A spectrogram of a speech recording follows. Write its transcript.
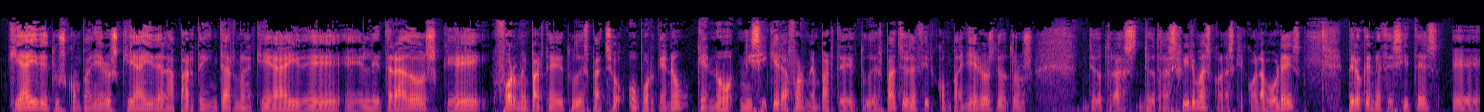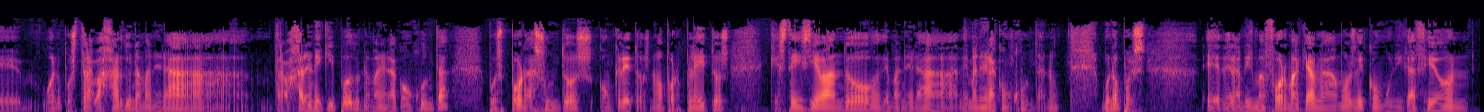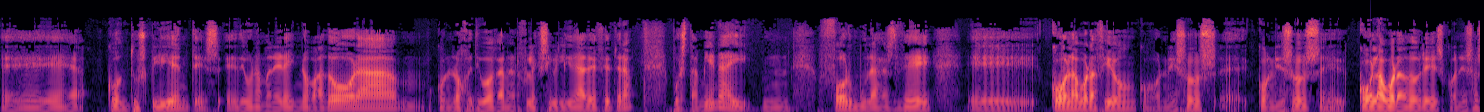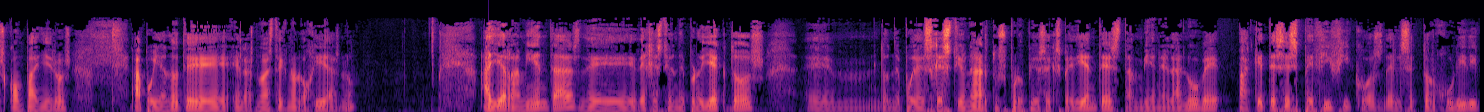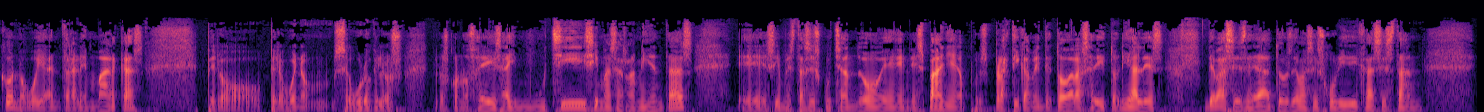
¿Qué hay de tus compañeros? ¿Qué hay de la parte interna? ¿Qué hay de eh, letrados que formen parte de tu despacho o, por qué no, que no ni siquiera formen parte de tu despacho? Es decir, compañeros de otros, de otras, de otras firmas con las que colabores, pero que necesites, eh, bueno, pues trabajar de una manera, trabajar en equipo de una manera conjunta, pues por asuntos concretos, ¿no? Por pleitos que estéis llevando de manera, de manera conjunta, ¿no? Bueno, pues eh, de la misma forma que hablábamos de comunicación eh, con tus clientes eh, de una manera innovadora, mm, con el objetivo de ganar flexibilidad, etcétera, pues también hay mm, fórmulas de colaboración con esos, con esos colaboradores, con esos compañeros, apoyándote en las nuevas tecnologías, ¿no? Hay herramientas de, gestión de proyectos, em, donde puedes gestionar tus propios expedientes, también en la nube, paquetes específicos del sector jurídico, no voy a entrar en marcas, pero, pero bueno, seguro que los, los conocéis, hay muchísimas herramientas, eh, si me estás escuchando en España, pues prácticamente todas las editoriales de bases de datos, de bases jurídicas están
